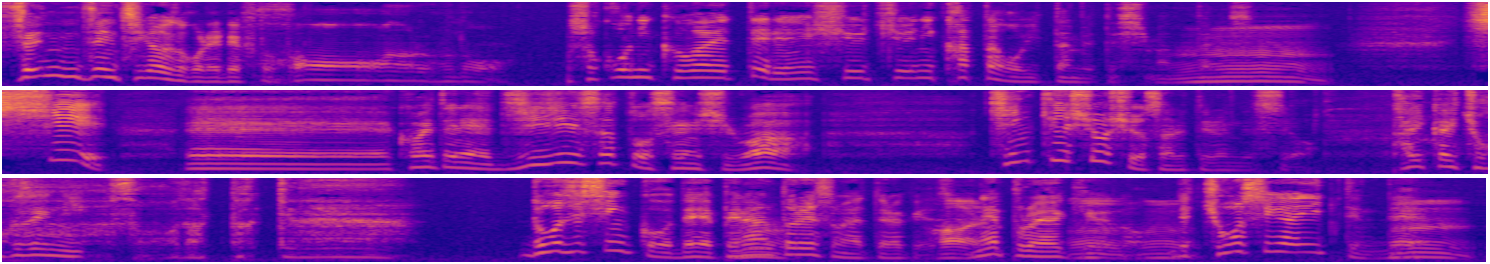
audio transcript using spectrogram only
全然違うぞ、これ、レフトと。はあ、なるほど。そこに加えて練習中に肩を痛めてしまったりする。うん。し、えー、加えてね、GG 佐藤選手は、緊急招集されてるんですよ。大会直前に。そうだったっけね。同時進行でペナントレースもやってるわけですよね、はいプロ野球の、うんうんで、調子がいいってんで、うん。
